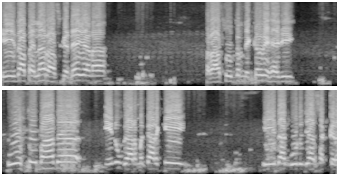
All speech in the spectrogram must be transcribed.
ਇਹਦਾ ਪਹਿਲਾਂ ਰਸ ਕੱਢਿਆ ਜਾਣਾ। ਰਸ ਉਧਰ ਨਿਕਲ ਰਿਹਾ ਜੀ। ਉਸ ਤੋਂ ਬਾਅਦ ਇਹਨੂੰ ਗਰਮ ਕਰਕੇ ਇਹਦਾ ਗੁੜ ਜਾਂ ਸ਼ੱਕਰ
